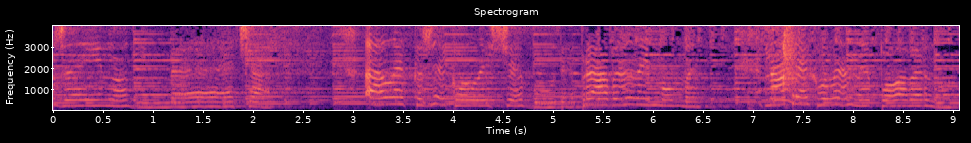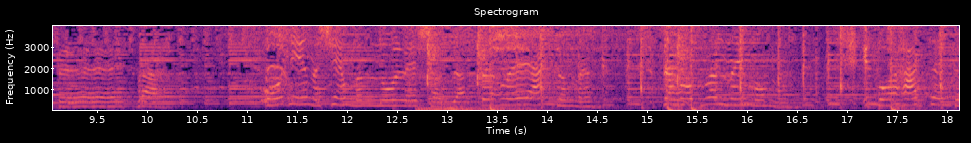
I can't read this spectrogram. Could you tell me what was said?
може іноді не час. Але скажи, коли ще буде правильний момент на три хвилини повернутись враз. У дні наші минулі, що застигли, як цемент, загублений момент і погасити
